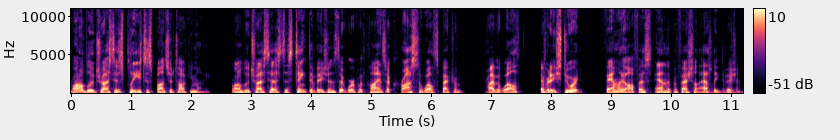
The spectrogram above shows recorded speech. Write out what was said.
Ronald Blue Trust is pleased to sponsor Talking Money. Ronald Blue Trust has distinct divisions that work with clients across the wealth spectrum private wealth, everyday steward, family office, and the professional athlete division.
